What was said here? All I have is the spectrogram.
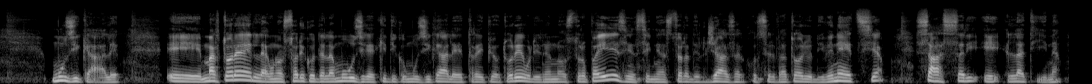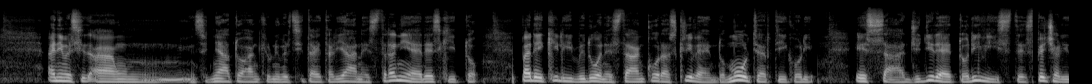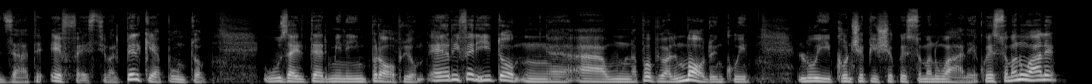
musicale. E Martorella è uno storico della musica e critico musicale tra i più autorevoli nel nostro paese, insegna storia del jazz al Conservatorio di Venezia, Sassari e Latina. Ha, un, insegnato anche università italiane e straniere e scritto parecchi libri, due ne sta ancora scrivendo, molti articoli e saggi, diretto riviste specializzate e festival. Perché appunto usa il termine improprio? È riferito mh, a un, proprio al modo in cui lui concepisce questo manuale. Questo manuale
